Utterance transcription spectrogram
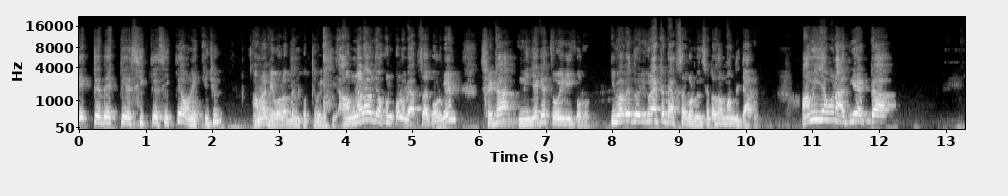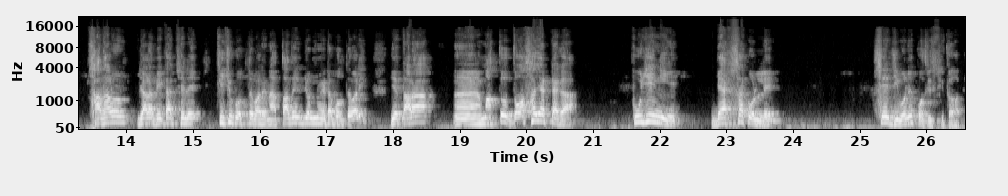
দেখতে দেখতে, শিখতে শিখতে অনেক কিছু আমরা ডেভেলপমেন্ট করতে পেরেছি। আপনারাও যখন কোনো ব্যবসা করবেন, সেটা নিজেকে তৈরি করুন। কীভাবে তৈরি করে একটা ব্যবসা করবেন, সেটা সম্বন্ধে জানুন। আমি যেমন আজকে একটা সাধারণ যারা বেকার ছেলে, কিছু করতে পারে না, তাদের জন্য এটা বলতে পারি যে তারা মাত্র দশ হাজার টাকা পুঁজি নিয়ে ব্যবসা করলে সে জীবনে প্রতিষ্ঠিত হবে।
